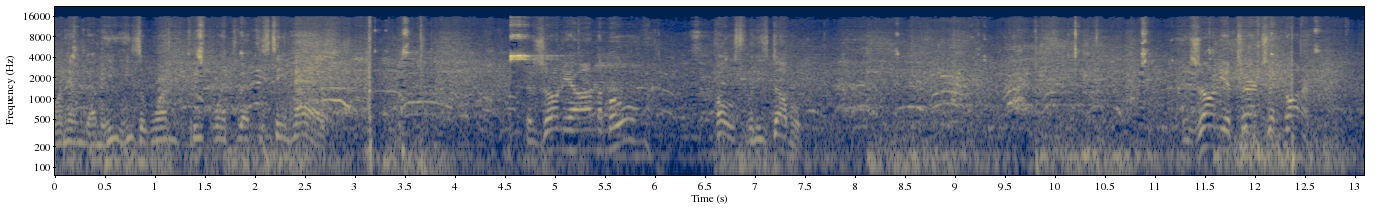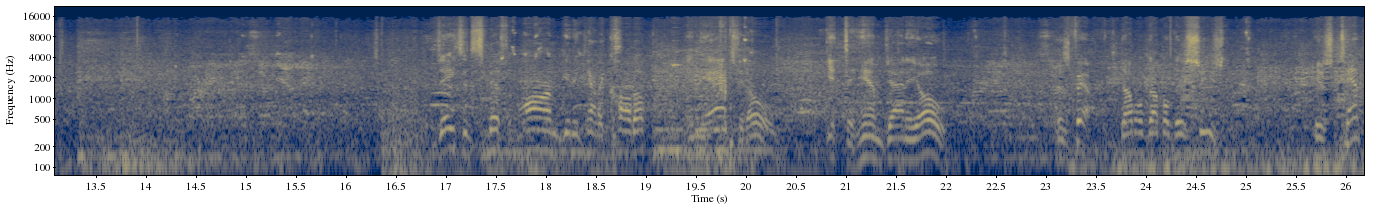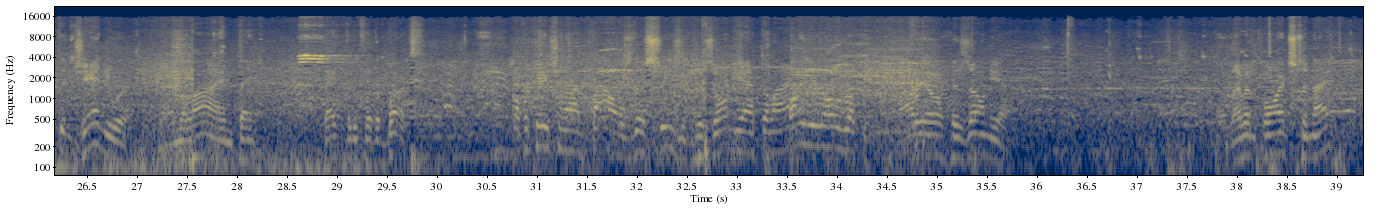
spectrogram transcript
want him. I mean, he, he's the one three-point threat this team has. Hezonja on the move. Post when he's doubled. Hezonja turns the corner. Jason Smith's arm getting kind of caught up in the action. Oh, get to him, Johnny O. His fifth double-double this season. His 10th in January. On the line, thank, thankfully for the Bucks. Qualification on fouls this season. Hezonja at the line. 20-year-old rookie. Mario Hezonja. 11 points tonight.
